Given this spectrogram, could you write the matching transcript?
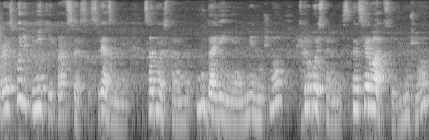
происходят некие процессы, связанные с одной стороны удалением ненужного, с другой стороны с консервацией нужного,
